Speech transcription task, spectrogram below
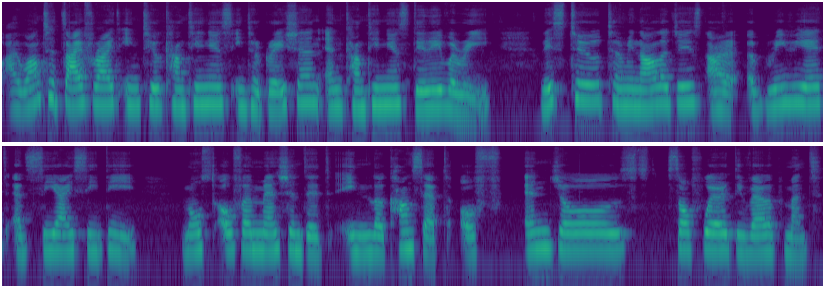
I want to dive right into continuous integration and continuous delivery. These two terminologies are abbreviated as CI/CD, most often mentioned it in the concept of agile software development.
